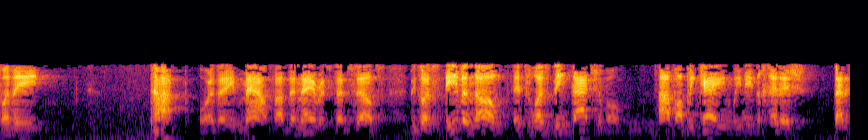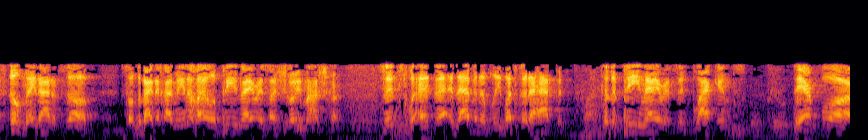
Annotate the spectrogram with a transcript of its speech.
for the top or the mouth of the neiris themselves, because even though it was detachable, Aval Pikain, we need the chiddush that is still made out of zav. So the Bainachamina Hayel Pi Neiris Ashuri Mashka. Since inevitably, what's going to happen to the Pi Neiris? It blackens. Therefore,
